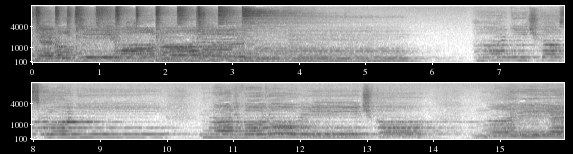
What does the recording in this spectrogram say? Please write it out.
Sekerou přímo do ledu. Anička skloní nad vodou líčko, Marie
